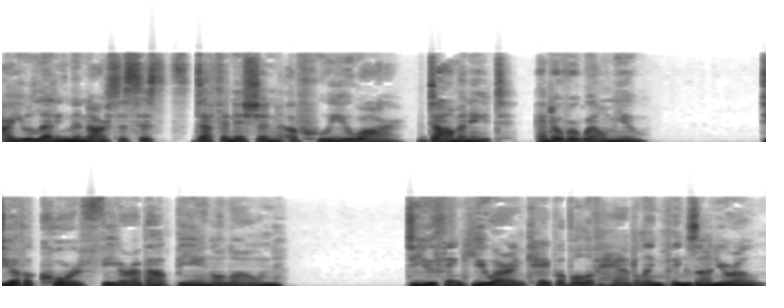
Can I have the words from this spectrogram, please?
Are you letting the narcissist's definition of who you are dominate and overwhelm you? Do you have a core fear about being alone? Do you think you are incapable of handling things on your own?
